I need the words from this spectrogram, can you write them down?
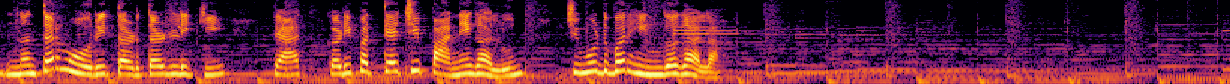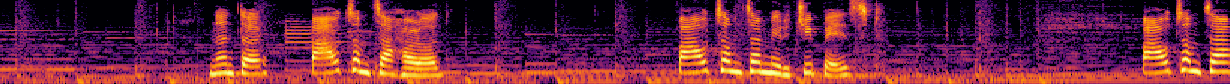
नंतर मोहरी तडतडली की त्यात कढीपत्त्याची पाने घालून चिमूटभर हिंग घाला. नंतर पाव चमचा हळद पाव चमचा मिरची पेस्ट पाव चमचा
